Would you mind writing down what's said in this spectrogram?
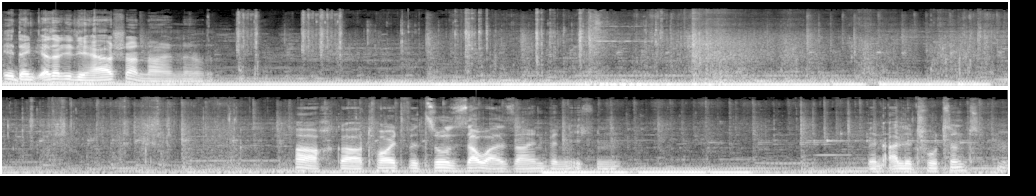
Ihr denkt, ihr seid hier die Herrscher? Nein, ne. Ach Gott, heute wird so sauer sein, wenn ich ihn... Wenn alle tot sind. Hm.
